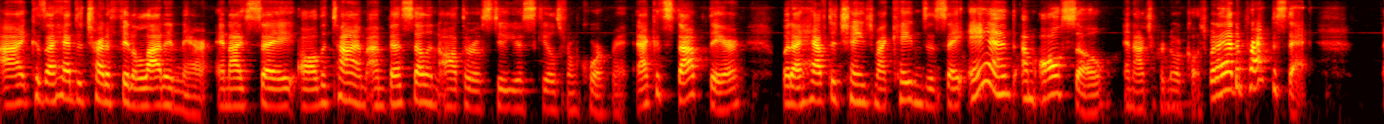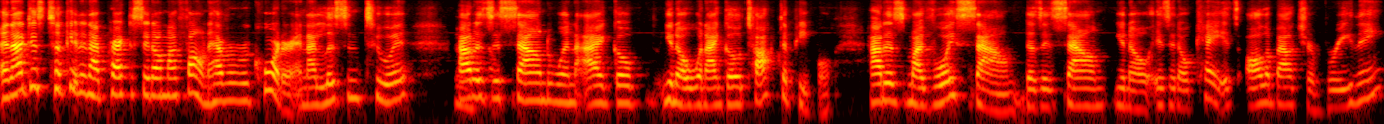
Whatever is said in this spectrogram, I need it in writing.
I because I had to try to fit a lot in there. And I say all the time, I'm best-selling author of Steal Your Skills from Corporate. I could stop there, but I have to change my cadence and say, and I'm also an entrepreneur coach. But I had to practice that. And I just took it and I practiced it on my phone. I have a recorder and I listened to it. How does this sound when I go, you know, when I go talk to people? How does my voice sound? Does it sound, you know, is it okay? It's all about your breathing,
